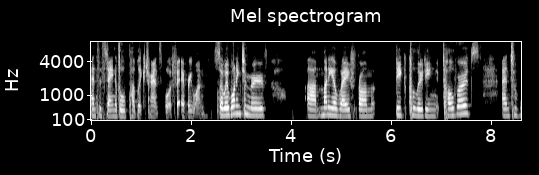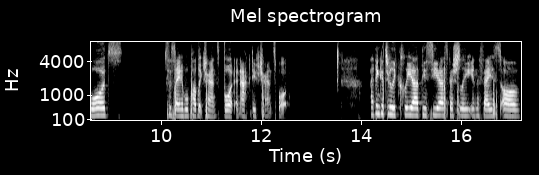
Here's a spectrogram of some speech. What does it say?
and sustainable public transport for everyone. So we're wanting to move um, money away from big polluting toll roads and towards sustainable public transport and active transport. I think it's really clear this year, especially in the face of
